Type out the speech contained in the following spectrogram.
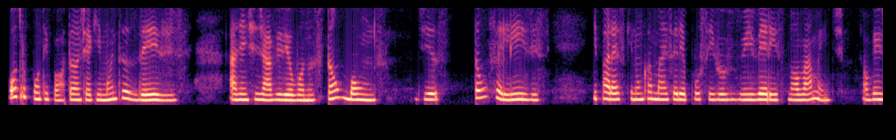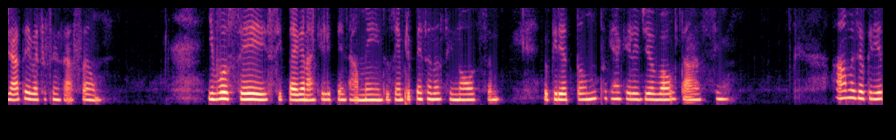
Outro ponto importante é que muitas vezes a gente já viveu anos tão bons, dias tão felizes e parece que nunca mais seria possível viver isso novamente. Alguém já teve essa sensação? E você se pega naquele pensamento, sempre pensando assim: nossa, eu queria tanto que aquele dia voltasse. Ah, mas eu queria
